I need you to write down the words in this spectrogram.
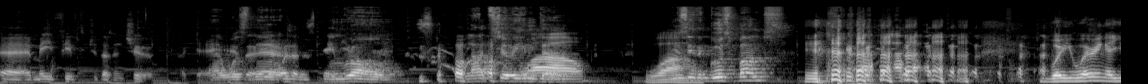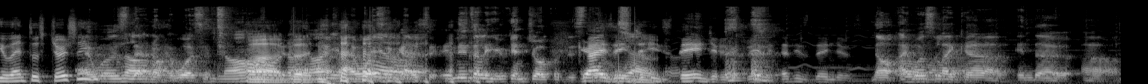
uh, May 5th, 2002. Okay, I was And, there was at the in stadium. Rome. So- Lazio Inter. Wow. Wow. You see the goosebumps? Were you wearing a Juventus jersey? I was No. there. No, I wasn't. No, Ah, no, good. no, I wasn't, guys. In Italy, you can joke with this. Guys, thing. it's, Yeah. it's dangerous, really. That is dangerous. No, I Oh was my like uh, in the uh,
